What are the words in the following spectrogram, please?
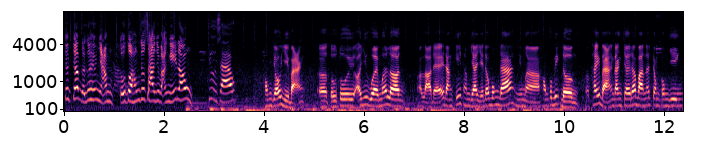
chớp chớp đừng có hiểu nhầm. Tụi tôi không có sao như bạn nghĩ đâu. Chứ sao? Không giấu gì bạn. Ờ, tụi tôi ở dưới quê mới lên là để đăng ký tham gia giải đấu bóng đá nhưng mà không có biết đường. Thấy bạn đang chơi đá banh ở trong công viên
